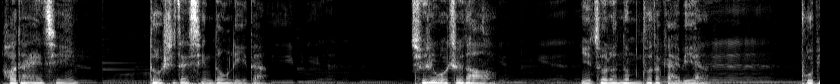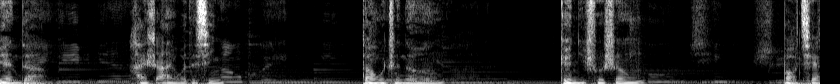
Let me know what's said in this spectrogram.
好的爱情都是在行动里的。其实我知道，你做了那么多的改变，不变的还是爱我的心。但我只能跟你说声抱歉。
